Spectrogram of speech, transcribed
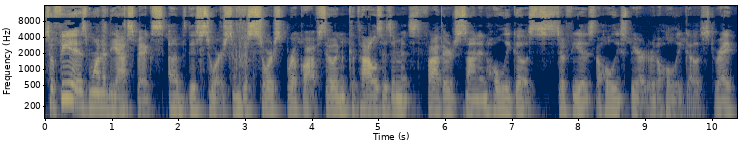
Sophia is one of the aspects of this source, and this source broke off. So in Catholicism, it's Father, Son, and Holy Ghost. Sophia is the Holy Spirit or the Holy Ghost, right?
